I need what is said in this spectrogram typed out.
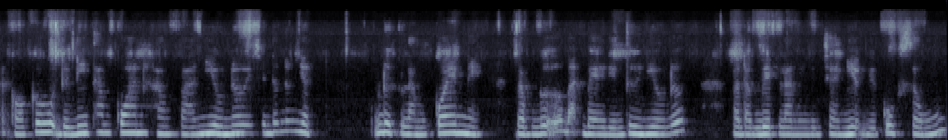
đã có cơ hội được đi tham quan, khám phá nhiều nơi trên đất nước Nhật. Cũng được làm quen này, gặp gỡ bạn bè đến từ nhiều nước. Và đặc biệt là mình được trải nghiệm cái cuộc sống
